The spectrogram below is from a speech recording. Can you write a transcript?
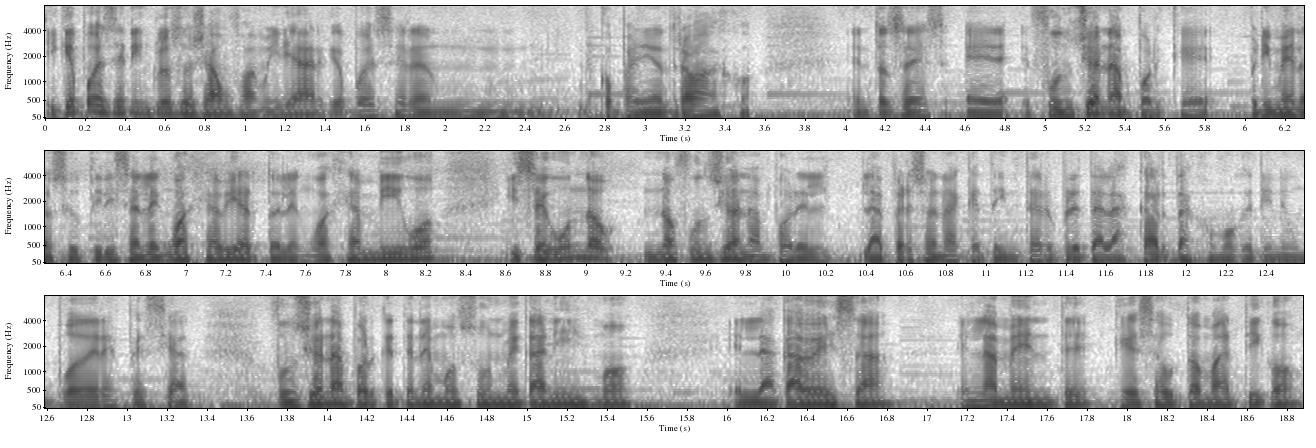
Y que puede ser incluso ya un familiar, que puede ser un compañero de trabajo. Entonces, eh, funciona porque, primero, se utiliza el lenguaje abierto, el lenguaje ambiguo, y segundo, no funciona por el- la persona que te interpreta las cartas como que tiene un poder especial. Funciona porque tenemos un mecanismo en la cabeza en la mente que es automático,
